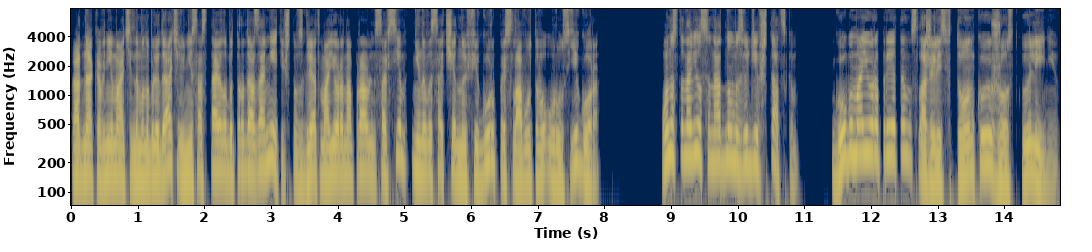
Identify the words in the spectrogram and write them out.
Однако внимательному наблюдателю не составило бы труда заметить, что взгляд майора направлен совсем не на высоченную фигуру пресловутого Урус Егора. Он остановился на одном из людей в штатском. Губы майора при этом сложились в тонкую жесткую линию.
